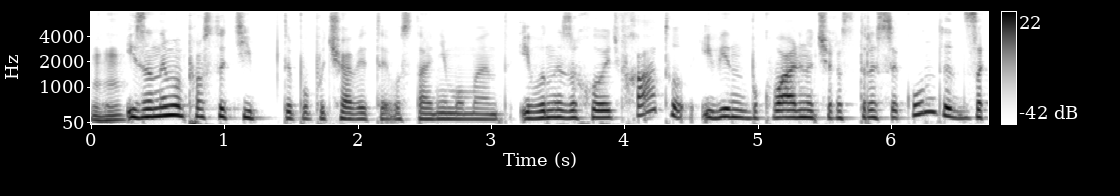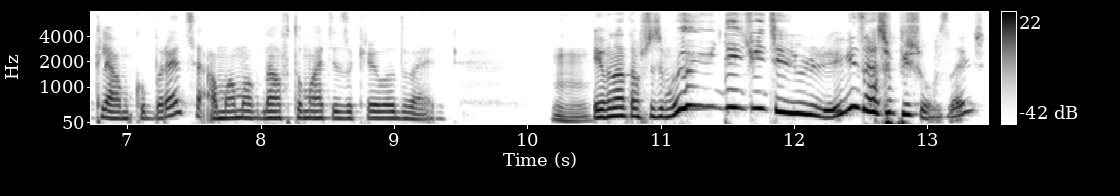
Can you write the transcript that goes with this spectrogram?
Угу. і за ними просто тіп, типу, почав іти в останній момент. І вони заходять в хату, і він буквально через три секунди за клямку береться, а мама на автоматі закрила двері. Угу. І вона там щось, і він зразу пішов, знаєш.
